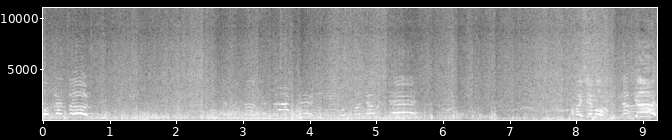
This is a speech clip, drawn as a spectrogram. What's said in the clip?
popracuj! Odsłaniamy się! Dawaj ziemu! Zamkać!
